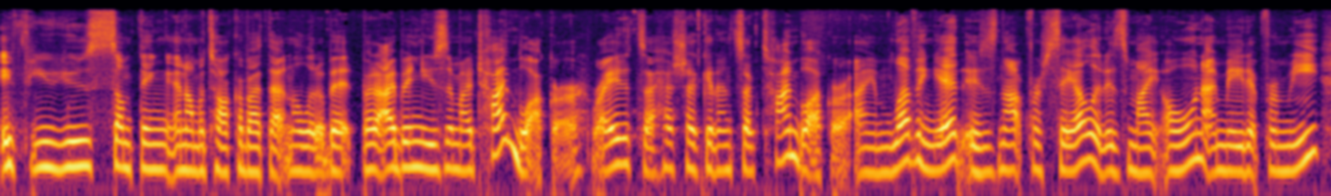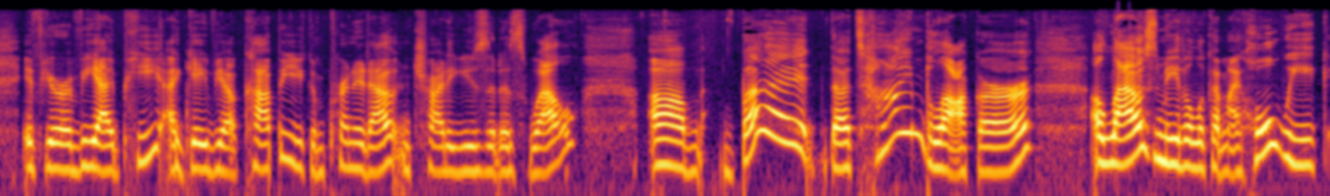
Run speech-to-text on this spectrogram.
if you use something, and I'm gonna talk about that in a little bit, but I've been using my time blocker, right? It's a hashtag get unstuck time blocker. I am loving it. It is not for sale. It is my own. I made it for me. If you're a VIP, I gave you a copy. You can print it out and try to use it as well. Um, but the time blocker allows me to look at my whole week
